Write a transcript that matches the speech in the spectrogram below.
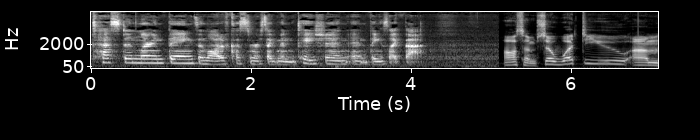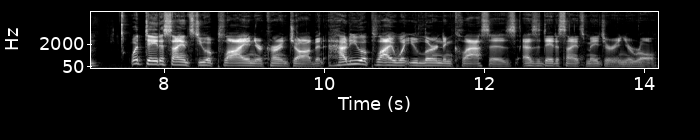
test and learn things and a lot of customer segmentation and things like that. Awesome. So, what do you um, what data science do you apply in your current job, and how do you apply what you learned in classes as a data science major in your role?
